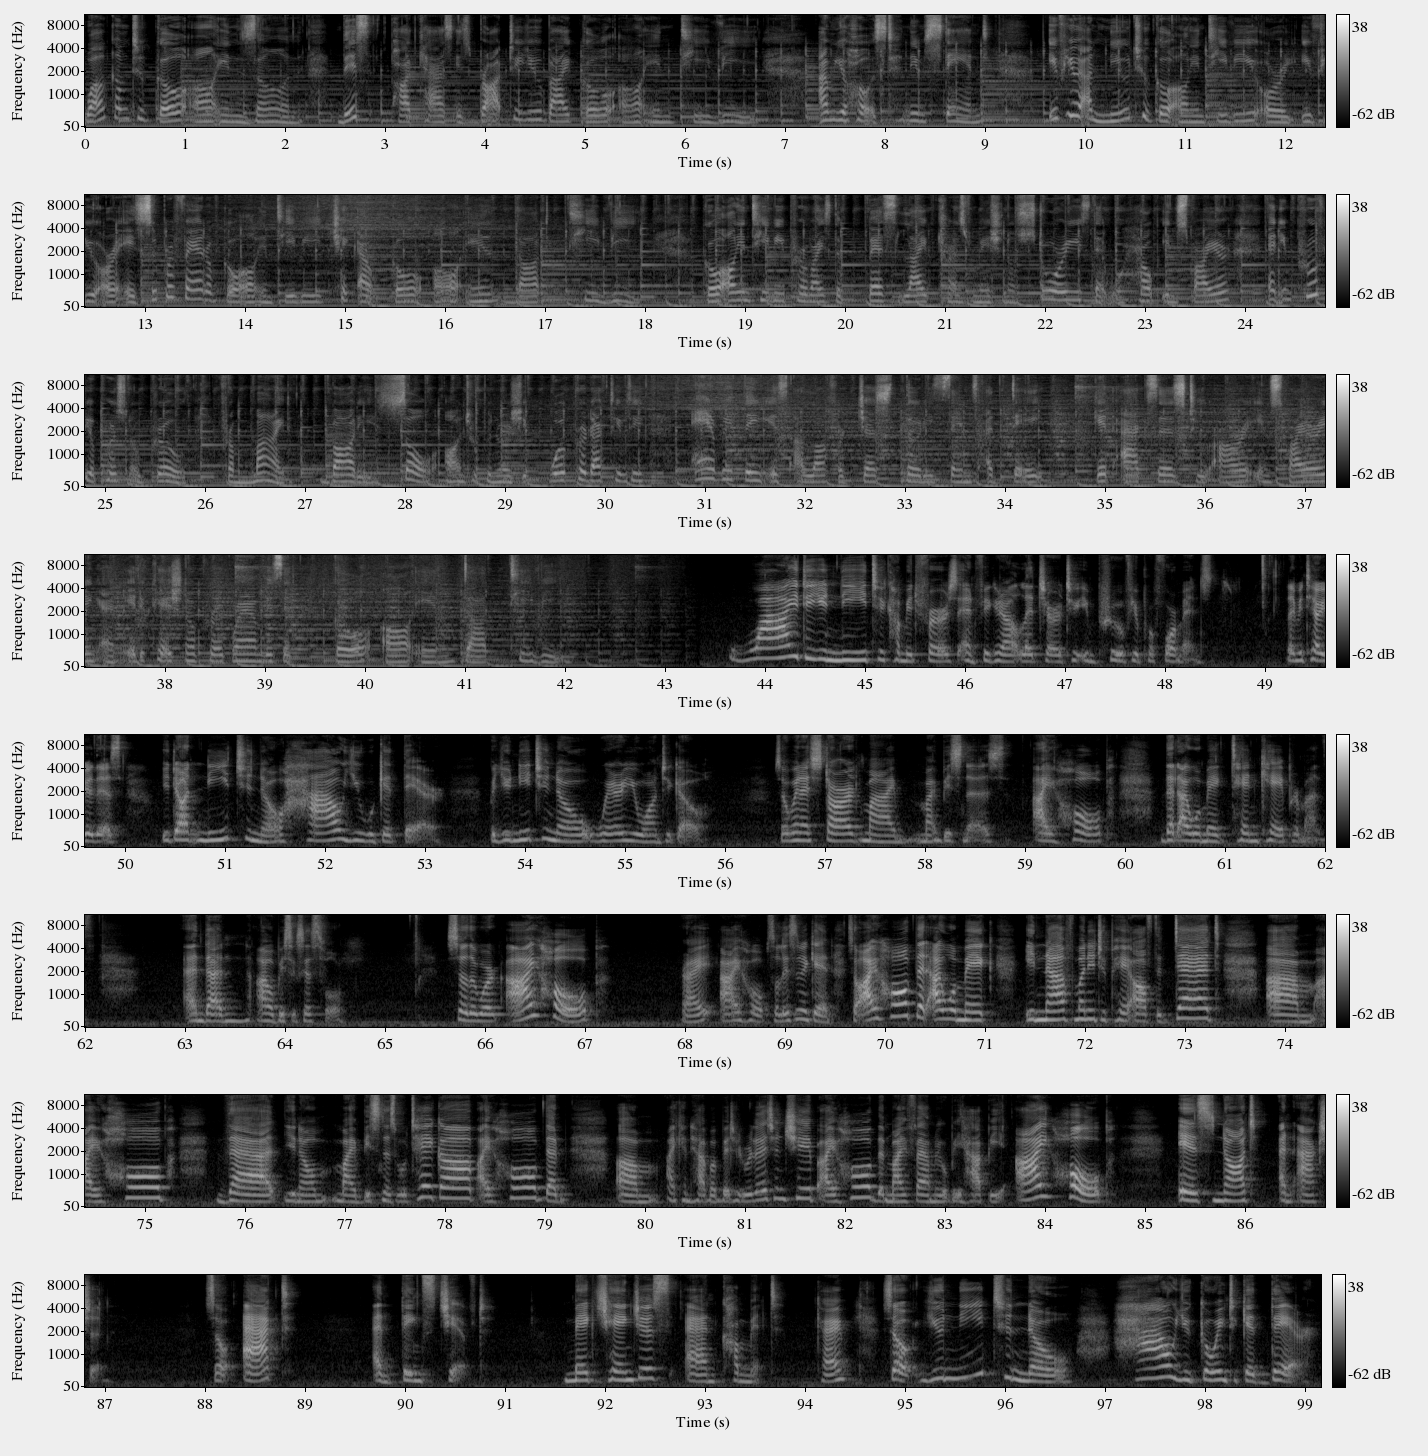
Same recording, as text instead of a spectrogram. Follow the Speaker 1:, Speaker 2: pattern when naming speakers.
Speaker 1: Welcome to Go All In Zone. This podcast is brought to you by Go All In TV. I'm your host, named Stan. If you are new to Go All In TV or if you are a super fan of Go All In TV, check out goallin.tv. Go All In TV provides the best life transformational stories that will help inspire and improve your personal growth from mind, body, soul, entrepreneurship, work productivity. Everything is unlocked for just 30 cents a day. Get access to our inspiring and educational program. Visit goallin.tv.
Speaker 2: Why do you need to commit first and figure out later to improve your performance? Let me tell you this you don't need to know how you will get there, but you need to know where you want to go. So when I start my, my business, I hope that I will make 10K per month and then I will be successful. So the word I hope right? I hope. So listen again. So I hope that I will make enough money to pay off the debt. Um, I hope that you know my business will take up. I hope that um, I can have a better relationship. I hope that my family will be happy. I hope is not an action. So act and things shift. Make changes and commit. Okay? So you need to know how you're going to get there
